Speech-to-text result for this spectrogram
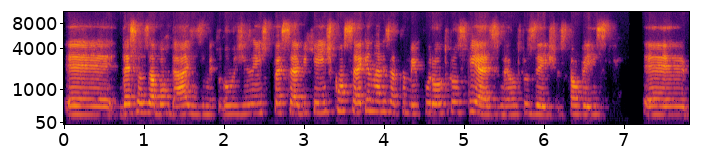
é, dessas abordagens e metodologias, a gente percebe que a gente consegue analisar também por outros vieses, né, outros eixos, talvez é,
